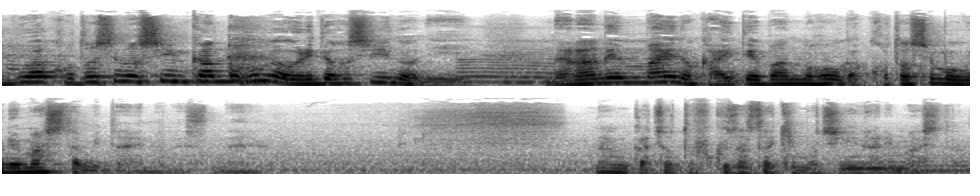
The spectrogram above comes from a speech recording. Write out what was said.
僕は今年の新刊の方が売れてほしいのに、7年前の改訂版の方が今年も売れましたみたいなですねなんかちょっと複雑な気持ちになりましたね、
